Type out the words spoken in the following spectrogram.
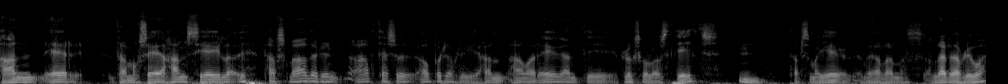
hann er, það má segja hann sé eiginlega upphafsmaðurinn af þessu ábyrðaflugi, hann, hann var eigandi flugskólans Þiðs mm. þar sem að ég meðal annars lærði að fljúa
